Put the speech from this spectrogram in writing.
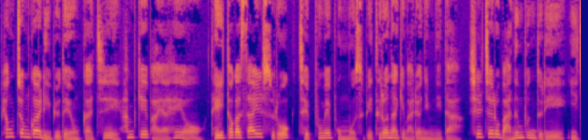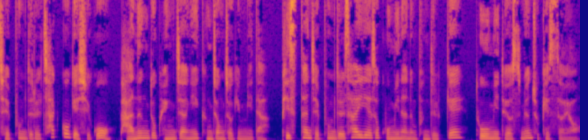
평점과 리뷰 내용까지 함께 봐야 해요. 데이터가 쌓일수록 제품의 본 모습이 드러나기 마련입니다. 실제로 많은 분들이 이 제품들을 찾고 계시고 반응도 굉장히 긍정적입니다. 비슷한 제품들 사이에서 고민하는 분들께 도움이 되었으면 좋겠어요.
